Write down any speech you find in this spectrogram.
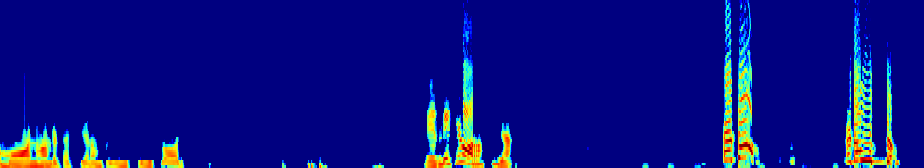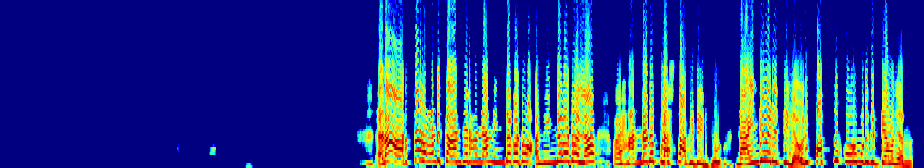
കമോൺ ഹൺഡ്രഡ് ടച്ച് ചെയ്യണം please, please, ഗോഡ് എന്റെയൊക്കെ ഉറപ്പില്ല. എടാ! എടാ ഉദ്ദ എടാ അടുത്ത റൗണ്ട് കാണിച്ചിരുന്ന ഞാൻ നിന്റെ കട്ടോ നിന്റെ കട്ടോ അല്ല ഹൺഡ്രഡ് പ്ലസ് ആക്കിയിട്ട് ഇരിക്കുള്ളൂ. നയന്റി വരെ എത്തില്ല ഒരു പത്ത് സ്കോറും കൂടി കിട്ടിയാൽ മതിയായിരുന്നു.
